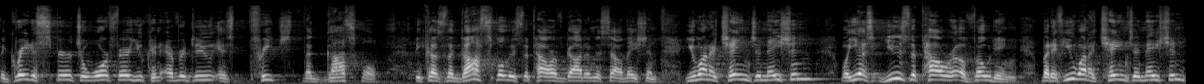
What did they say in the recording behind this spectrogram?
The greatest spiritual warfare you can ever do is preach the gospel because the gospel is the power of God and the salvation. You want to change a nation? Well, yes, use the power of voting. But if you want to change a nation,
